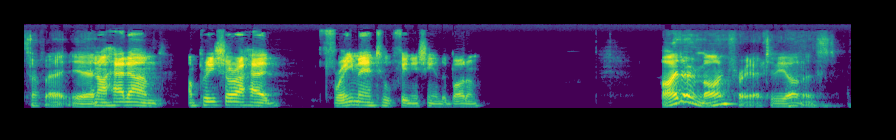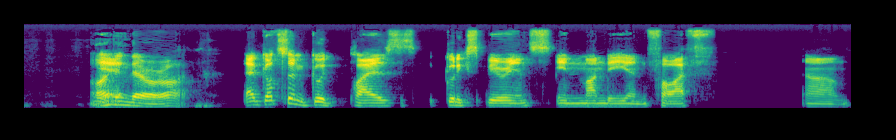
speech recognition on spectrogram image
Top eight, yeah. And I had um, I'm pretty sure I had Fremantle finishing at the bottom. I don't mind Freo to be honest. Yeah. I think they're all right. They've got some good players, good experience in Mundy and Fyfe. Um,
